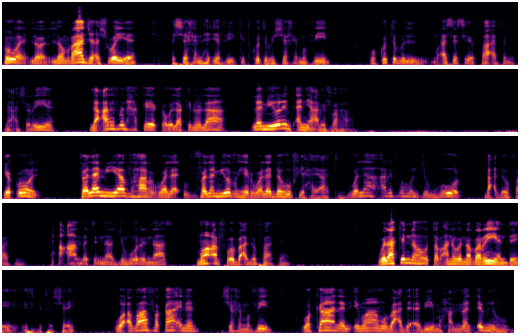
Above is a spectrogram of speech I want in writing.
هو لو, لو مراجع شوية الشيخ النجفي كتب الشيخ المفيد وكتب المؤسسة للطائفة الاثنى عشرية لعرف الحقيقة ولكنه لا لم يرد أن يعرفها. يقول فلم يظهر ولا فلم يظهر ولده في حياته ولا عرفه الجمهور بعد وفاته. عامة الناس جمهور الناس ما عرفوا بعد وفاته. ولكنه طبعا هو نظريا يثبت هالشيء. وأضاف قائلا الشيخ المفيد وكان الإمام بعد أبي محمد ابنه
